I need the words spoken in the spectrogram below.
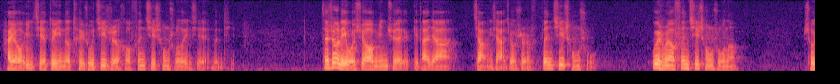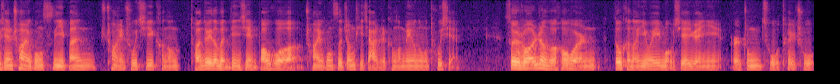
还有一些对应的退出机制和分期成熟的一些问题。在这里我需要明确给大家讲一下，就是分期成熟，为什么要分期成熟呢？首先，创业公司一般创业初期可能团队的稳定性，包括创业公司整体价值可能没有那么凸显，所以说任何合伙人都可能因为某些原因而中途退出、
